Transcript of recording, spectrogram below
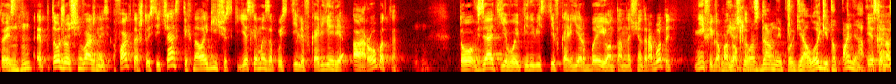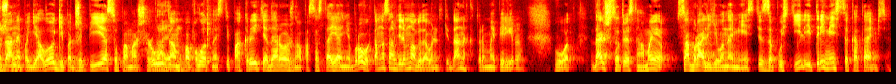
То есть угу. это тоже очень важный фактор, что сейчас технологически, если мы запустили в карьере А робота, то взять его и перевести в карьер Б, и он там начнет работать, Нифига подобного. Если у вас данные по геологии, то понятно. Если конечно. у нас данные по геологии, по GPS, по маршрутам, да, по плотности покрытия дорожного, по состоянию бровок, там на самом деле много довольно-таки данных, которые мы оперируем. Вот. Дальше, соответственно, мы собрали его на месте, запустили и три месяца катаемся.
